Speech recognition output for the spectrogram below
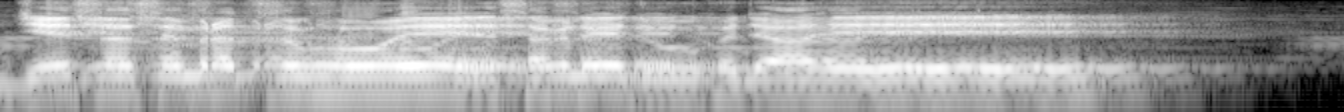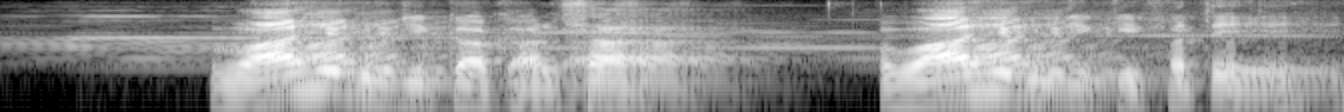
ਜਿਸ ਸਿਮਰਤ ਸੁਖ ਹੋਏ, ਸਗਲੇ ਦੁਖ ਜਾਹੇ। ਵਾਹਿਗੁਰੂ ਜੀ ਕਾ ਖਾਲਸਾ। ਵਾਹਿਗੁਰੂ ਜੀ ਕੀ ਫਤਿਹ।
